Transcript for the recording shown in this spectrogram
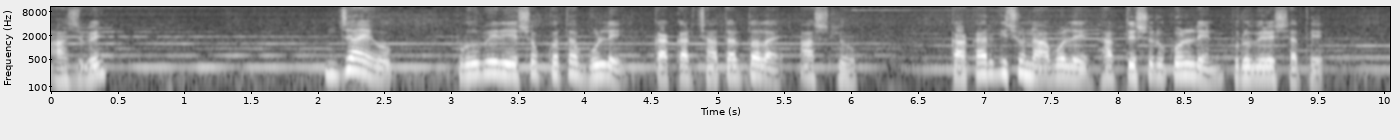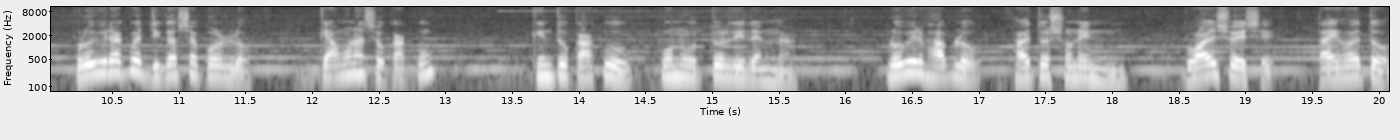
আসবে? যাই হোক, প্রবীর এসব কথা বলে কাকার ছাতার তলায় আসলো। কাকার কিছু না বলে হাঁটতে শুরু করলেন প্রবীরের সাথে। প্রবীর একবার জিজ্ঞাসা করল, কেমন আছো কাকু? কিন্তু কাকু কোনো উত্তর দিলেন না। প্রবীর ভাবল, হয়তো শোনেননি। বয়স হয়েছে, তাই হয়তো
